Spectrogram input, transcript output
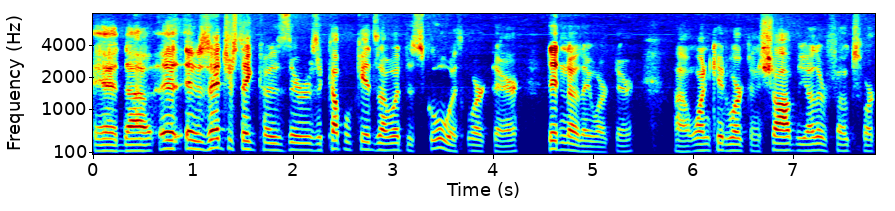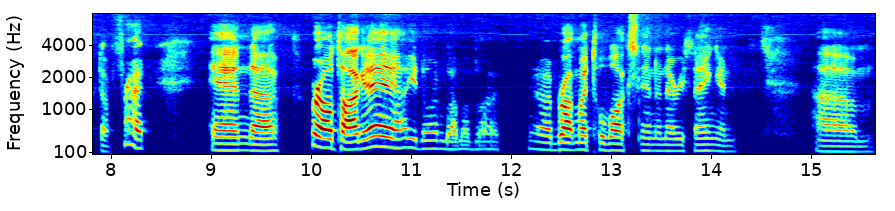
and uh, it, it, was interesting because there was a couple kids I went to school with worked there. Didn't know they worked there. Uh, one kid worked in the shop. The other folks worked up front, and uh, we're all talking. Hey, how you doing? Blah blah blah. You know, I brought my toolbox in and everything, and um,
